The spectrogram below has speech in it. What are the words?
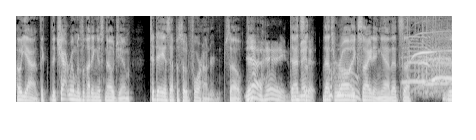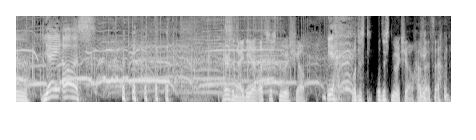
oh, yeah, the, the chat room is letting us know, Jim. Today is episode 400. So that- Yeah, hey, that's that's raw exciting. Yeah, that's uh, ooh. yay us. Here's an idea. Let's just do a show. Yeah, We'll just we'll just do a show. How's that sound?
